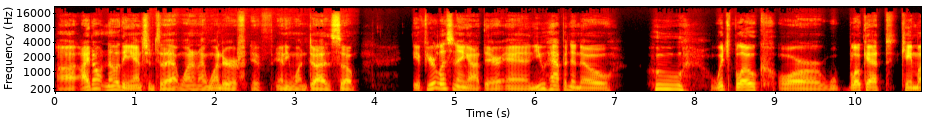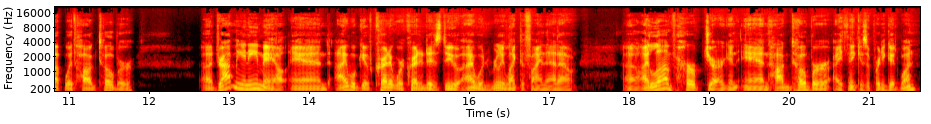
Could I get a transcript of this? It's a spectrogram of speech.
Uh, I don't know the answer to that one, and I wonder if, if anyone does. So, if you're listening out there and you happen to know who, which bloke or blokeette came up with Hogtober, uh, drop me an email, and I will give credit where credit is due. I would really like to find that out. Uh, I love herp jargon, and Hogtober, I think, is a pretty good one.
